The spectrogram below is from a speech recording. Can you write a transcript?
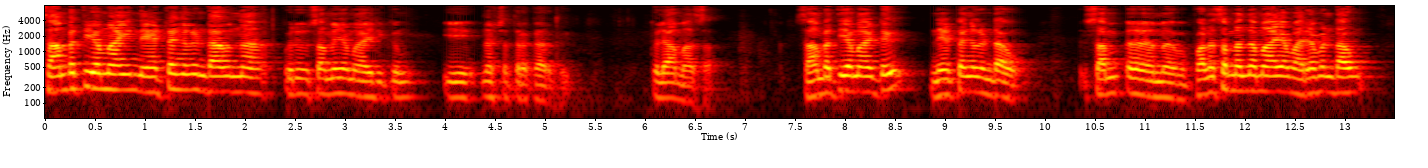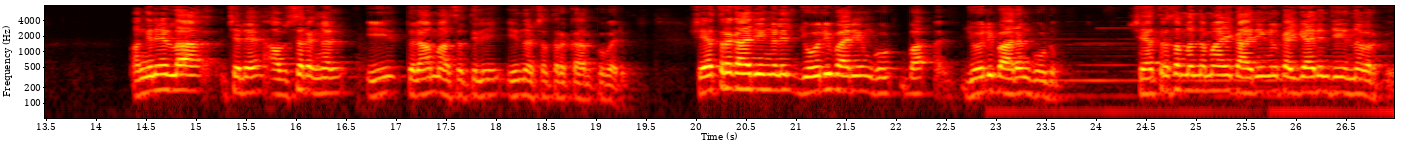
സാമ്പത്തികമായി നേട്ടങ്ങൾ ഉണ്ടാകുന്ന ഒരു സമയമായിരിക്കും ഈ നക്ഷത്രക്കാർക്ക് തുലാമാസം. സാമ്പത്തികമായിട്ട് നേട്ടങ്ങൾ ഉണ്ടാവും ഫലസംബന്ധമായ വരവുണ്ടാവും. അങ്ങനെയുള്ള ചില അവസരങ്ങൾ ഈ തുലാം മാസത്തിൽ ഈ നക്ഷത്രക്കാർക്ക് വരും. ക്ഷേത്രകാര്യങ്ങളിൽ ജോലി ഭാരം ജോലി ഭാരം കൂടും. ക്ഷേത്ര സംബന്ധമായ കാര്യങ്ങൾ കൈകാര്യം ചെയ്യുന്നവർക്ക്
